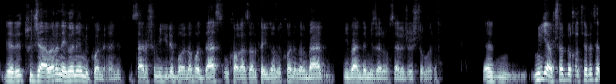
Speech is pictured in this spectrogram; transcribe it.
بره تو جعبه رو نگاه نمی‌کنه یعنی سرشو می‌گیره بالا با دست اون کاغذ رو پیدا می‌کنه و بعد میبنده می‌ذاره اون سر جاش دوباره. میگم شاید به خاطر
